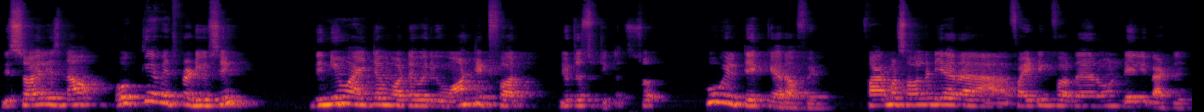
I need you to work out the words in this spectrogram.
the soil is now okay with producing the new item, whatever you want it for nutraceuticals. So who will take care of it? Farmers already are uh, fighting for their own daily battle.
